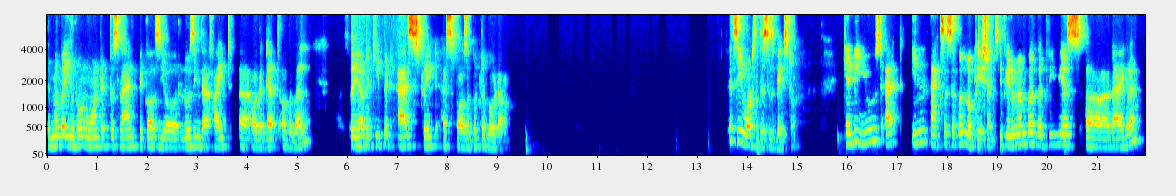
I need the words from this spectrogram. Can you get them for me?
Remember, you don't want it to slant because you're losing the height uh, or the depth of the well. So you have to keep it as straight as possible to go down. Let's see what this is based on. Can be used at inaccessible locations. If you remember the previous uh, diagram,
